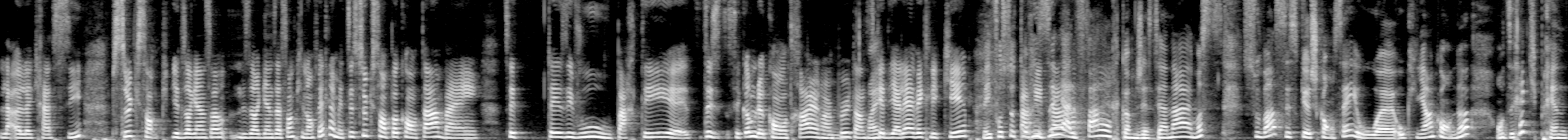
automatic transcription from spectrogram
la holocratie. Puis ceux qui sont, il y a des organisations, des organisations qui l'ont fait là, mais tu sais ceux qui sont pas contents, ben, tu sais taisez-vous ou partez. Euh, c'est comme le contraire un mm. peu, tandis que d'y aller avec l'équipe. Mais il faut s'autoriser à le faire comme gestionnaire. Moi, souvent, c'est ce que je conseille aux, euh, aux clients qu'on a. On dirait qu'ils prennent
